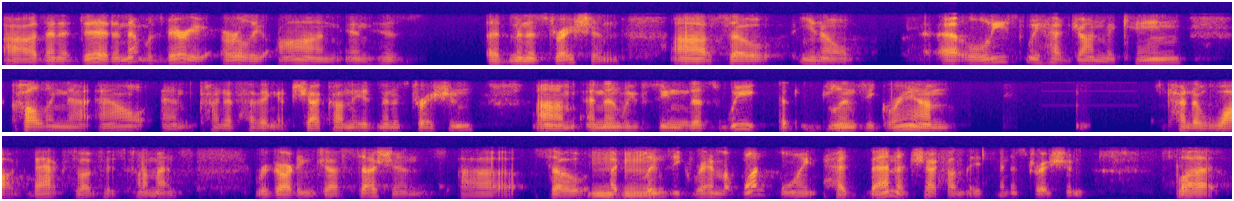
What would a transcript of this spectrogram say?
uh, than it did, and that was very early on in his administration. Uh, so you know, at least we had John McCain calling that out and kind of having a check on the administration. Um, and then we've seen this week that Lindsey Graham kind of walked back some of his comments regarding Jeff Sessions. Uh, so Mhm. Lindsey Graham at one point had been a check on the administration, but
